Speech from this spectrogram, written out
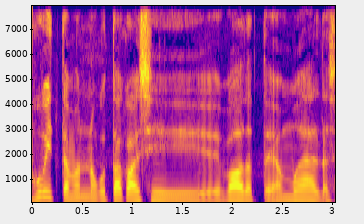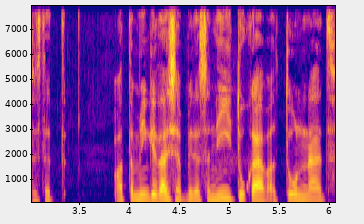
huvitav on nagu tagasi vaadata ja mõelda, sest et vaata mingid asjad, mida sa nii tugevalt tunned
